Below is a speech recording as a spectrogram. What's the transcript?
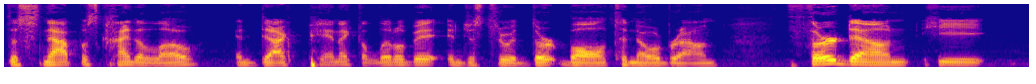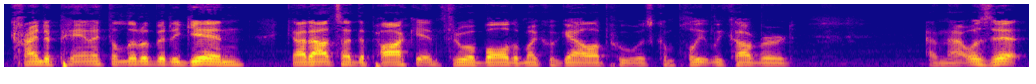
the snap was kind of low, and Dak panicked a little bit and just threw a dirt ball to Noah Brown. Third down, he kind of panicked a little bit again, got outside the pocket and threw a ball to Michael Gallup, who was completely covered, and that was it.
